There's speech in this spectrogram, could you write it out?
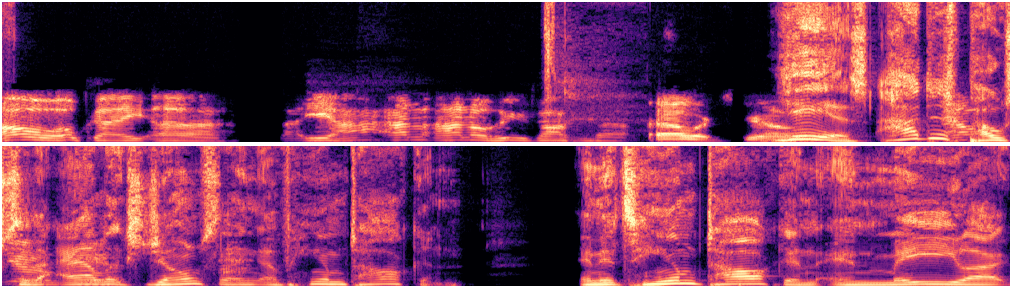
Oh, okay. Uh, yeah, I, I I know who you're talking about. Alex Jones. Yes, I just Alex posted Jones, an yeah. Alex Jones thing of him talking. And it's him talking and me like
